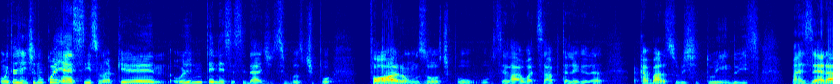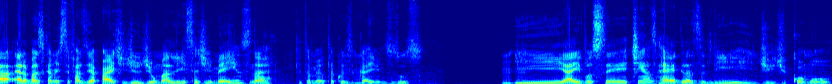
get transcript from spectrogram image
Muita gente não conhece isso, né? Porque hoje não tem necessidade. Se você, tipo, fóruns ou, tipo, sei lá, WhatsApp, Telegram, acabaram substituindo isso. Mas era, era basicamente você fazia parte de, de uma lista de e-mails, né? Que também é outra coisa que Uhum. caiu em desuso. Uhum. E aí você tinha as regras ali de, de como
